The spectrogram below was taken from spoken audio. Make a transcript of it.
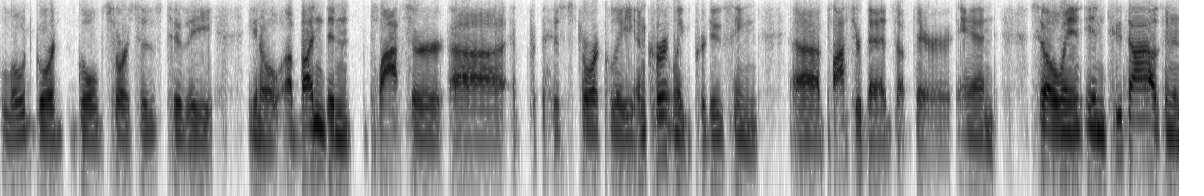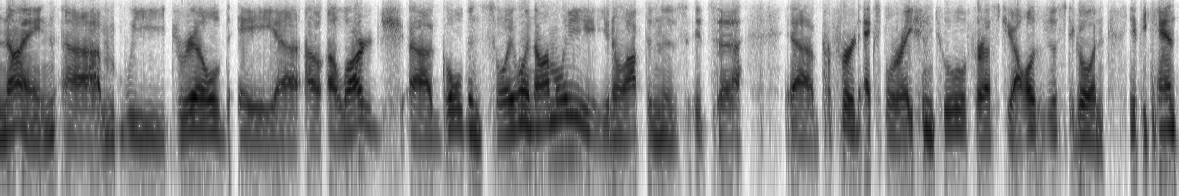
lode gold, gold sources to the you know abundant placer uh, historically and currently producing uh, placer beds up there. And so in, in 2009, um, we drilled a, uh, a, a large uh, golden soil anomaly. You know, often is, it's a, a preferred exploration tool for us geologists to go and if you can't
